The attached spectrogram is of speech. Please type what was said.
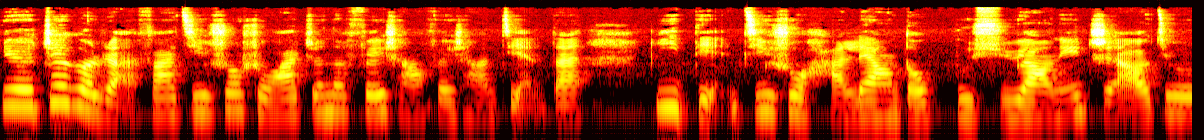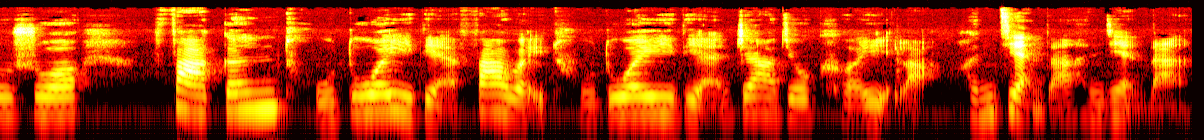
因为这个染发剂，说实话，真的非常非常简单，一点技术含量都不需要。你只要就是说发根涂多一点，发尾涂多一点，这样就可以了，很简单，很简单。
